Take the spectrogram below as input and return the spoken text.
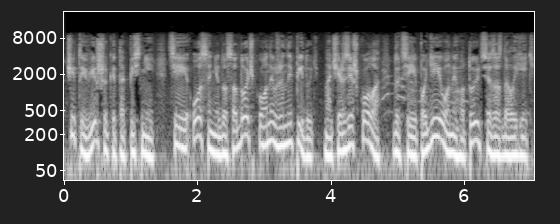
вчити віршики та пісні. Цієї осені до садочку вони вже не підуть. На черзі школа. До цієї події вони готуються заздалегідь.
